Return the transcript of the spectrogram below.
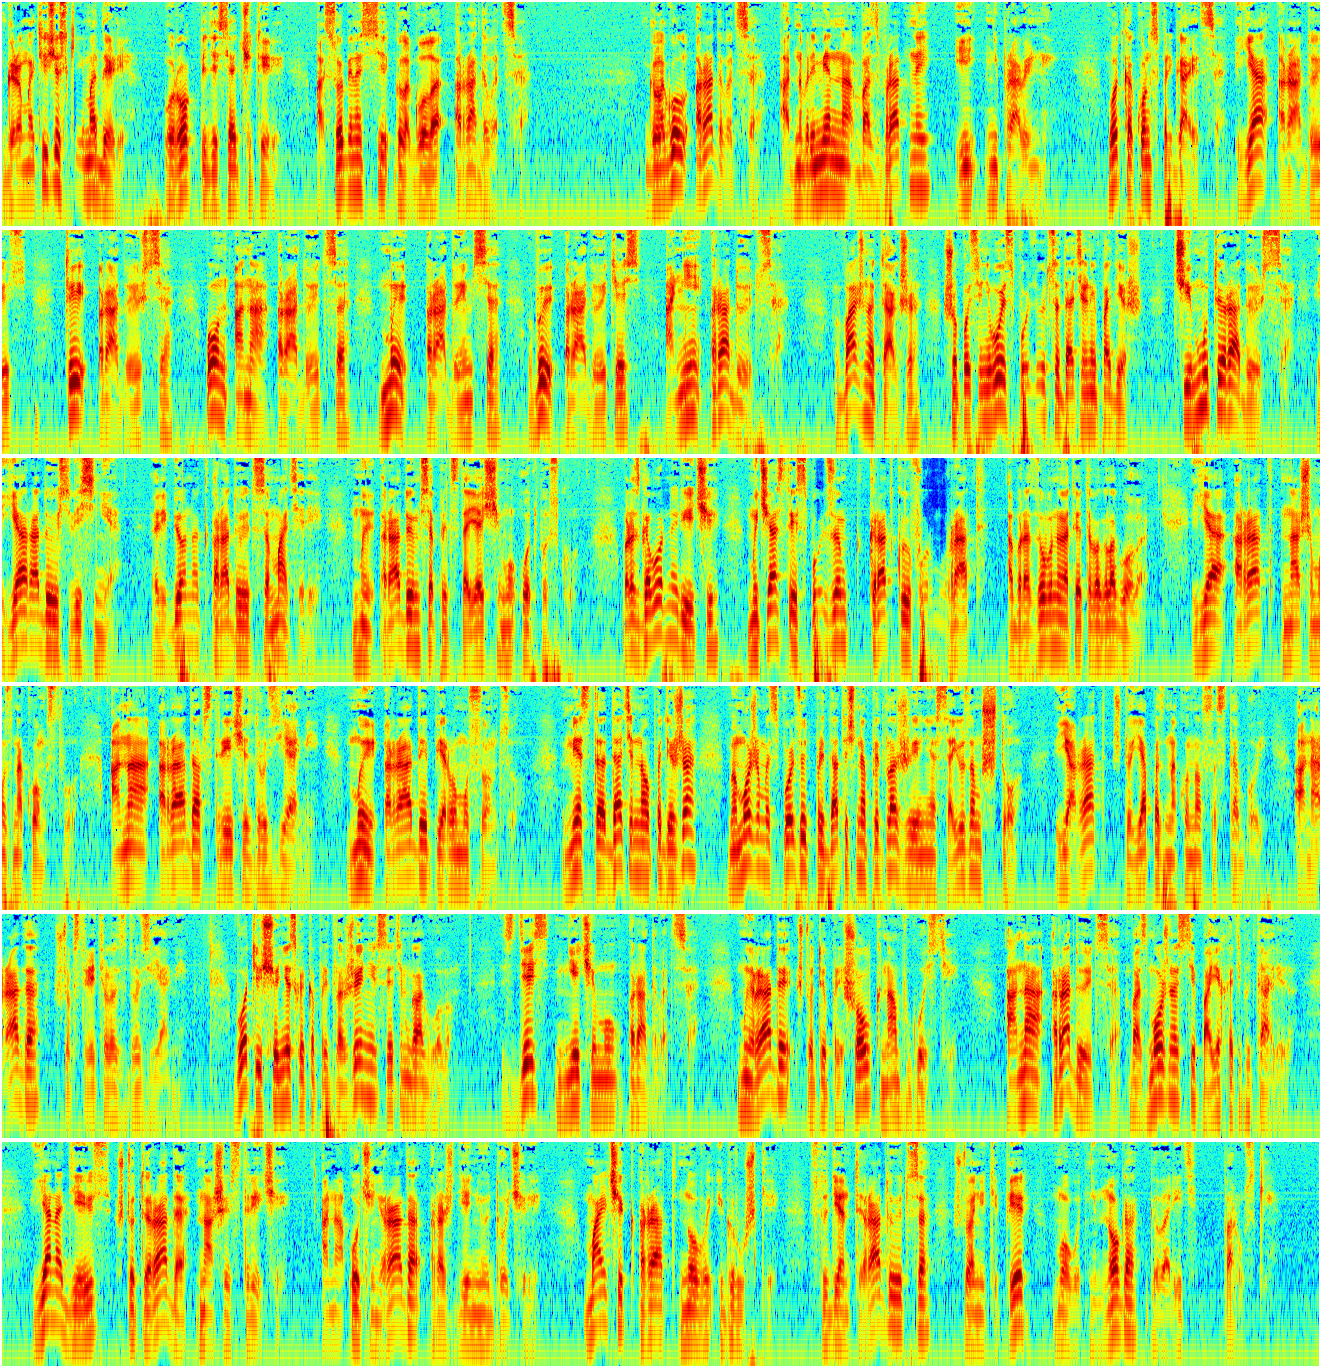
Грамматические модели. Урок 54. Особенности глагола «радоваться». Глагол «радоваться» одновременно возвратный и неправильный. Вот как он спрягается. «Я радуюсь», «ты радуешься», «он, она радуется», «мы радуемся», «вы радуетесь», «они радуются». Важно также, что после него используется дательный падеж. Чему ты радуешься? Я радуюсь весне. Ребенок радуется матери. Мы радуемся предстоящему отпуску. В разговорной речи мы часто используем краткую форму «рад», образованную от этого глагола. «Я рад нашему знакомству». Она рада встрече с друзьями. Мы рады первому солнцу. Вместо дательного падежа мы можем использовать придаточное предложение с союзом «что». «Я рад, что я познакомился с тобой». Она рада, что встретилась с друзьями. Вот еще несколько предложений с этим глаголом. Здесь нечему радоваться. Мы рады, что ты пришел к нам в гости. Она радуется возможности поехать в Италию. Я надеюсь, что ты рада нашей встрече. Она очень рада рождению дочери. Мальчик рад новой игрушке. Студенты радуются, что они теперь могут немного говорить по-русски.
